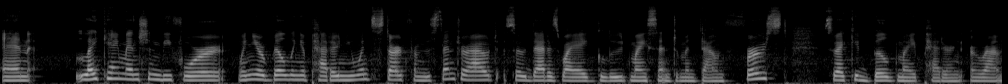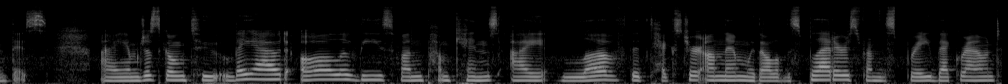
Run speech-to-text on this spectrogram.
And like I mentioned before, when you're building a pattern, you want to start from the center out, so that is why I glued my sentiment down first, so I could build my pattern around this. I am just going to lay out all of these fun pumpkins. I love the texture on them with all of the splatters from the spray background.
